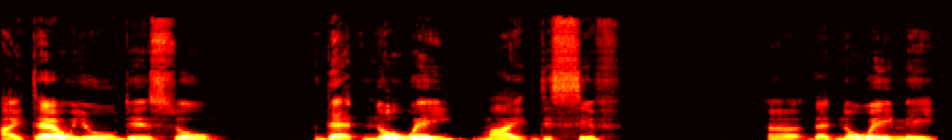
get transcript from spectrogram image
I tell you this so that no way might deceive uh, that no way may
